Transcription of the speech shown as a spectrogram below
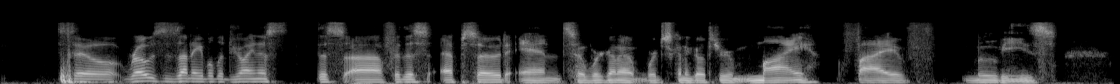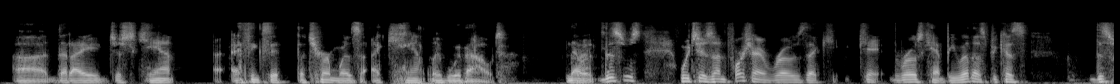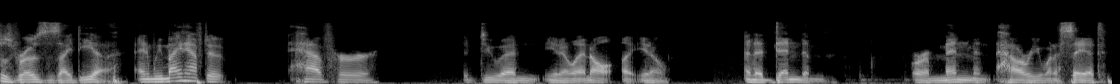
So Rose is unable to join us this uh, for this episode, and so we're gonna we're just gonna go through my five movies uh, that I just can't. I think that the term was I can't live without. Now Correct. this was, which is unfortunate, Rose that ca- can't, Rose can't be with us because this was Rose's idea, and we might have to have her do an you know an all uh, you know an addendum or amendment, however you want to say it,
